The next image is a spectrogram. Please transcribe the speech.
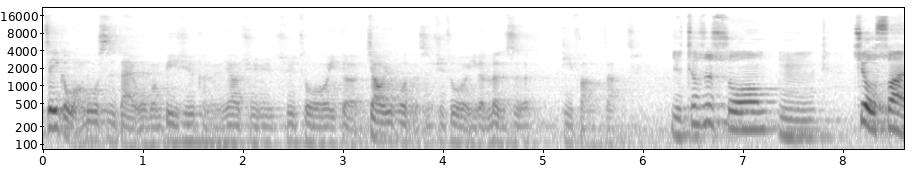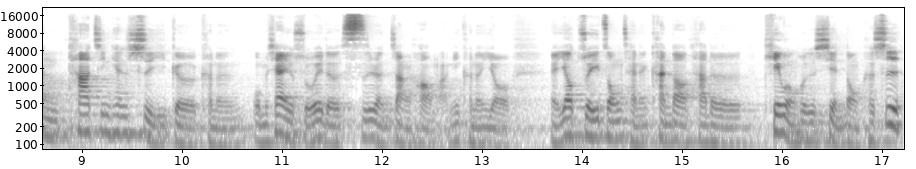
这个网络时代，我们必须可能要去去做一个教育，或者是去做一个认识的地方，这样子。也就是说，嗯，就算他今天是一个可能我们现在有所谓的私人账号嘛，你可能有诶要追踪才能看到他的贴文或者线动。可是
